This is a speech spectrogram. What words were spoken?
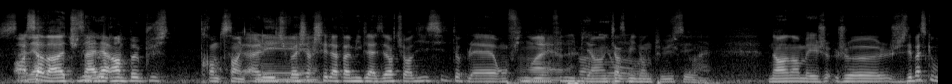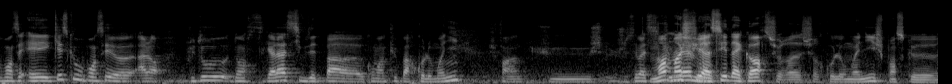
Ça, Ah, ça va, tu ça a l'air un peu plus 35. Allez, mais- tu vas chercher la famille Glazer, tu leur dis s'il te plaît, on finit, Ouais, on finit ouais. bien, 20 15 millions de plus. et- Ouais. Non, non, mais je, je, je sais pas ce que vous pensez. Et qu'est-ce que vous pensez euh, Alors, plutôt dans ce cas-là, si vous n'êtes pas euh, convaincu par Colomwani, enfin, tu, je, je sais pas si Moi, tu moi je suis mais- assez d'accord sur, euh, sur Colomwani. Je pense que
